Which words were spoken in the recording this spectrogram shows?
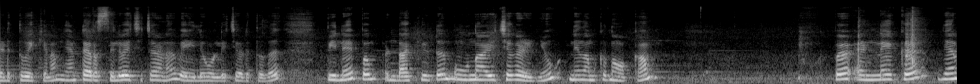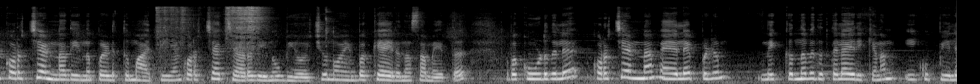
എടുത്തു വെക്കണം. ഞാൻ ടെറസിൽ വെച്ചിട്ടാണ് വെയിൽ കൊള്ളിച്ചെടുത്തത്. പിന്നെ ഇപ്പം ഉണ്ടാക്കിയിട്ട് മൂന്നാഴ്ച കഴിഞ്ഞു. ഇനി നമുക്ക് നോക്കാം. ഇപ്പോൾ എണ്ണയൊക്കെ ഞാൻ കുറച്ച് എണ്ണ ഇതിൽ ഇപ്പോൾ എടുത്ത് മാറ്റി. ഞാൻ കുറച്ച് അച്ചാർ ഇതിൽ ഉപയോഗിച്ചു. നോയമ്പൊക്കെ ആയിരുന്ന സമയത്ത്. അപ്പോൾ കൂടുതൽ കുറച്ച് എണ്ണ മേലെ എപ്പോഴും നിൽക്കുന്ന വിധത്തിലായിരിക്കണം ഈ കുപ്പിയിൽ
